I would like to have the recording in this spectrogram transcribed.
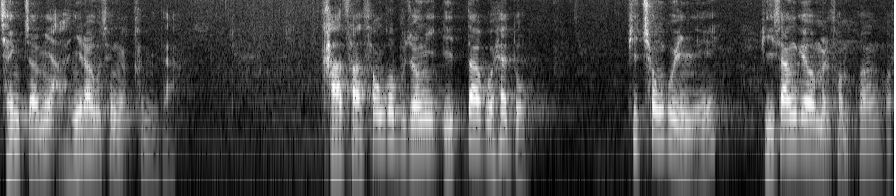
쟁점이 아니라고 생각합니다. 가사 선거 부정이 있다고 해도 피청구인이 비상계엄을 선포한 것,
